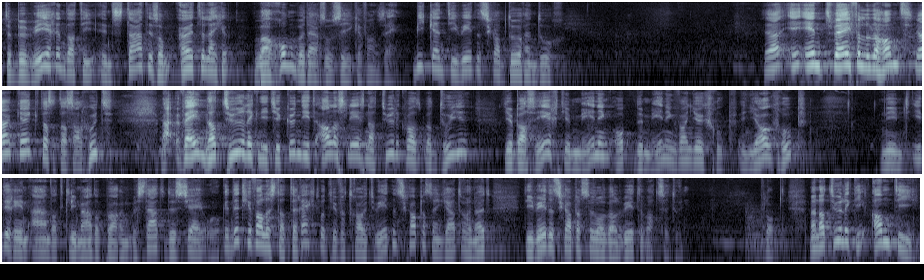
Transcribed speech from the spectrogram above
te beweren dat hij in staat is om uit te leggen waarom we daar zo zeker van zijn? Wie kent die wetenschap door en door? Ja, één twijfelende hand. Ja, kijk, dat, dat, is al goed. Maar wij natuurlijk niet. Je kunt niet alles lezen. Natuurlijk, wat, wat doe je? Je baseert je mening op de mening van je groep. In jouw groep neemt iedereen aan dat klimaatopwarming bestaat, dus jij ook. In dit geval is dat terecht, want je vertrouwt wetenschappers en gaat ervan uit, die wetenschappers zullen wel weten wat ze doen. Klopt. Maar natuurlijk, die anti,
